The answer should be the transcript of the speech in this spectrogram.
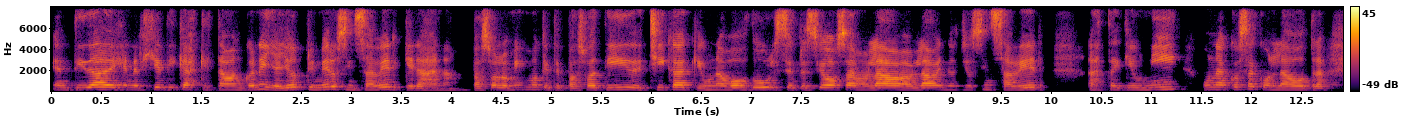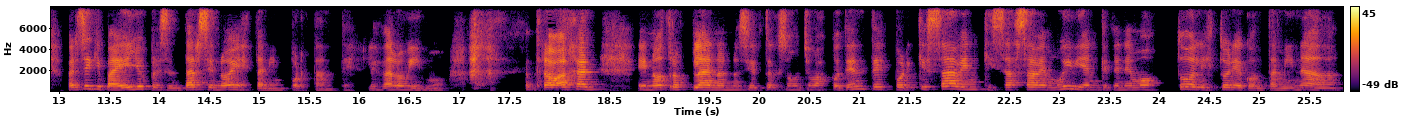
entidades energéticas que estaban con ella. Yo primero sin saber que era Ana. Pasó lo mismo que te pasó a ti de chica, que una voz dulce, preciosa, me hablaba, hablaba, y yo sin saber hasta que uní una cosa con la otra. Parece que para ellos presentarse no es tan importante, les da lo mismo. Trabajan en otros planos, ¿no es cierto?, que son mucho más potentes porque saben, quizás saben muy bien que tenemos toda la historia contaminada,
